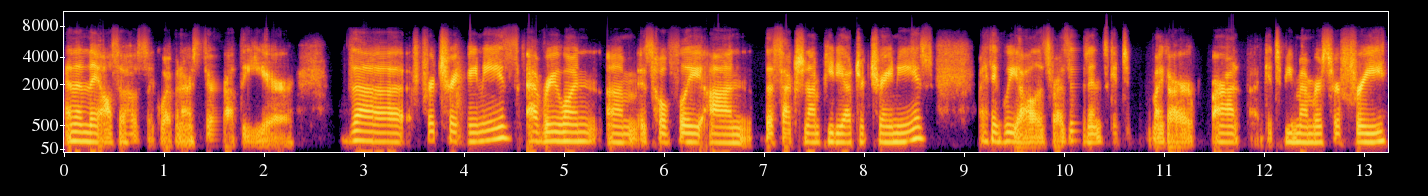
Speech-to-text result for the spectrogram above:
And then they also host like webinars throughout the year. The for trainees everyone um, is hopefully on the section on pediatric trainees. I think we all as residents get to like our, our on, get to be members for free.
